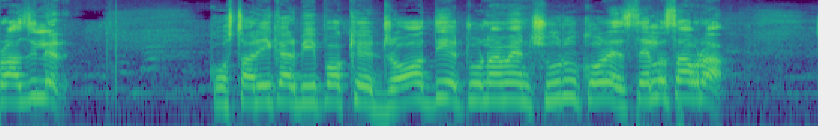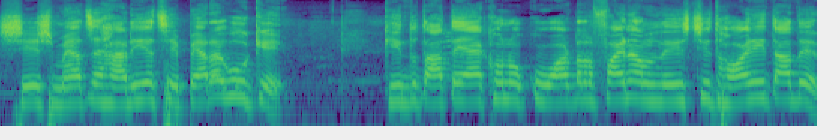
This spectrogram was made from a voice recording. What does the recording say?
ব্রাজিলের। কোস্টারিকার বিপক্ষে ড্র দিয়ে টুর্নামেন্ট শুরু করে সেলোসাওরা। শেষ ম্যাচে হারিয়েছে প্যারাগুকে। কিন্তু তাতে এখনও কোয়ার্টার ফাইনাল নিশ্চিত হয়নি তাদের।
